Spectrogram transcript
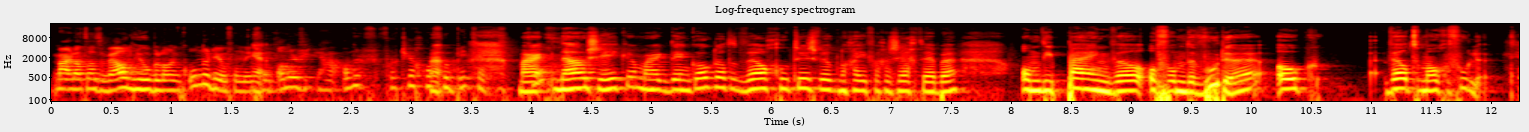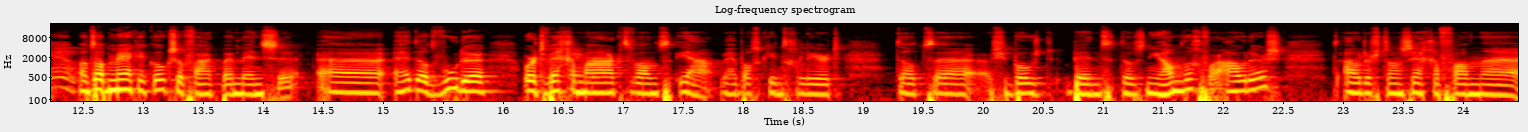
maar dat dat wel een heel belangrijk onderdeel van is. Ja. Want anders, ja, anders word je gewoon Ja. verbitterd. Maar Toch? nou zeker, maar ik denk ook dat het wel goed is, wil ik nog even gezegd hebben, om die pijn wel, of om de woede ook wel te mogen voelen. Mm. Want dat merk ik ook zo vaak bij mensen. eh, hè, dat woede wordt weggemaakt, want ja, we hebben als kind geleerd dat eh, als je boos bent, dat is niet handig voor ouders. Ouders dan zeggen van, eh,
